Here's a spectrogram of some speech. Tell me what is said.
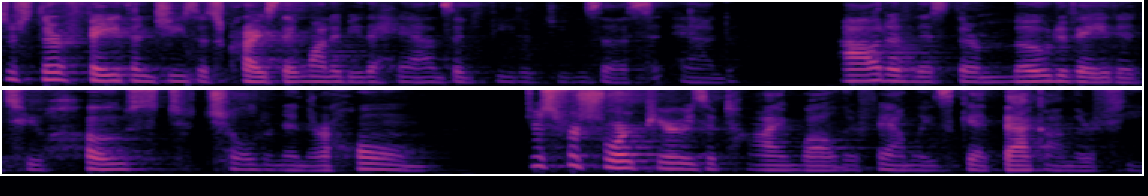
just their faith in Jesus Christ. They want to be the hands and feet of Jesus. And out of this, they're motivated to host children in their home just for short periods of time while their families get back on their feet.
